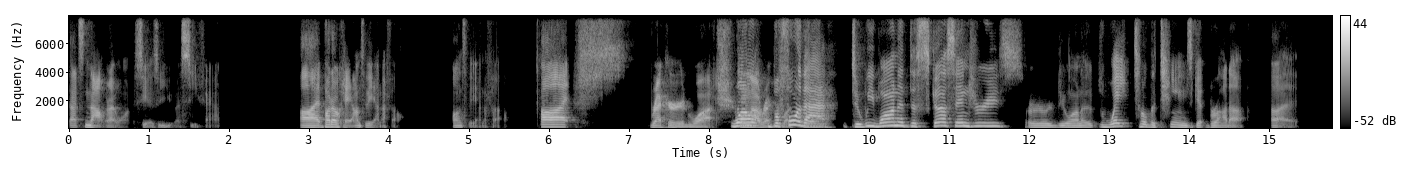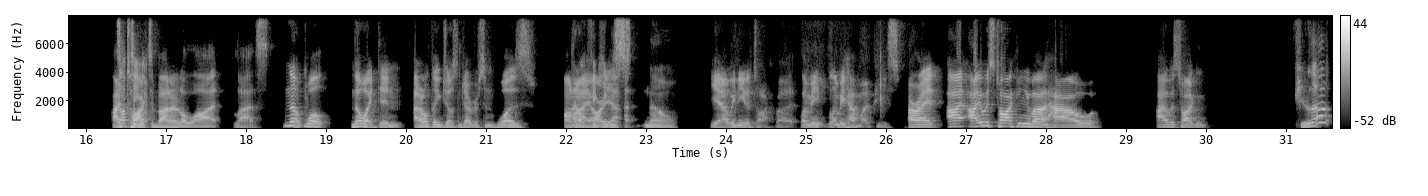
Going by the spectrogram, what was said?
that's not what I want to see as a USC fan. Uh, but okay, onto the NFL. Onto the NFL. Uh, record watch well, not record before watch, that, well, do we want to discuss injuries or do you want to wait till the teams get brought up? Uh, i talked about it a lot last no Okay. well no i didn't i don't think justin jefferson was on I don't IR yet. was. No. Yeah, we need to talk about it. Let me let me have my piece. All right. I I was talking about how I was talking Hear that?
